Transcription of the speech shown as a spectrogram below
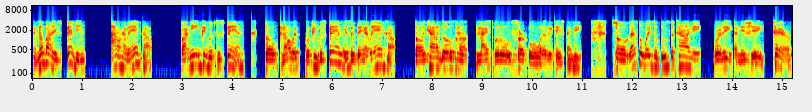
If nobody's spending, I don't have an income. So I need people to spend. So, and all for people to spend is if they have an income. So it kind of goes in a nice little circle or whatever the case may be. So that's a way to boost the economy where they initiate tariffs.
